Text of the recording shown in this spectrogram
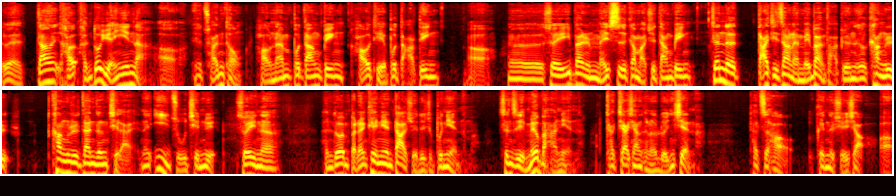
对不对？当然好很多原因啦，哦，因为传统好男不当兵，好铁不打钉，哦，呃，所以一般人没事干嘛去当兵？真的打起仗来没办法，比如说抗日，抗日战争起来，那异族侵略，所以呢，很多人本来可以念大学的就不念了嘛，甚至也没有办法念了，他家乡可能沦陷了，他只好跟着学校哦，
